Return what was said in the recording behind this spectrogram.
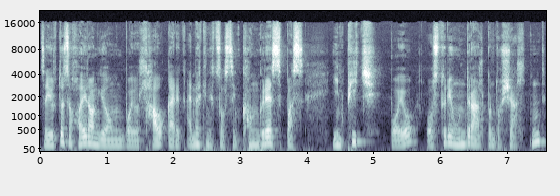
За ердөөсөө 2 хоногийн өмнө буюу лав гараг Америк нэгдсэн улсын конгресс бас импич буюу улс төрийн өндөр албан тушаалтанд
